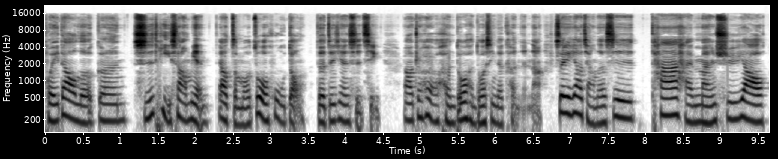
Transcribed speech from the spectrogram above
回到了跟实体上面要怎么做互动的这件事情，然后就会有很多很多新的可能啊。所以要讲的是，它还蛮需要。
